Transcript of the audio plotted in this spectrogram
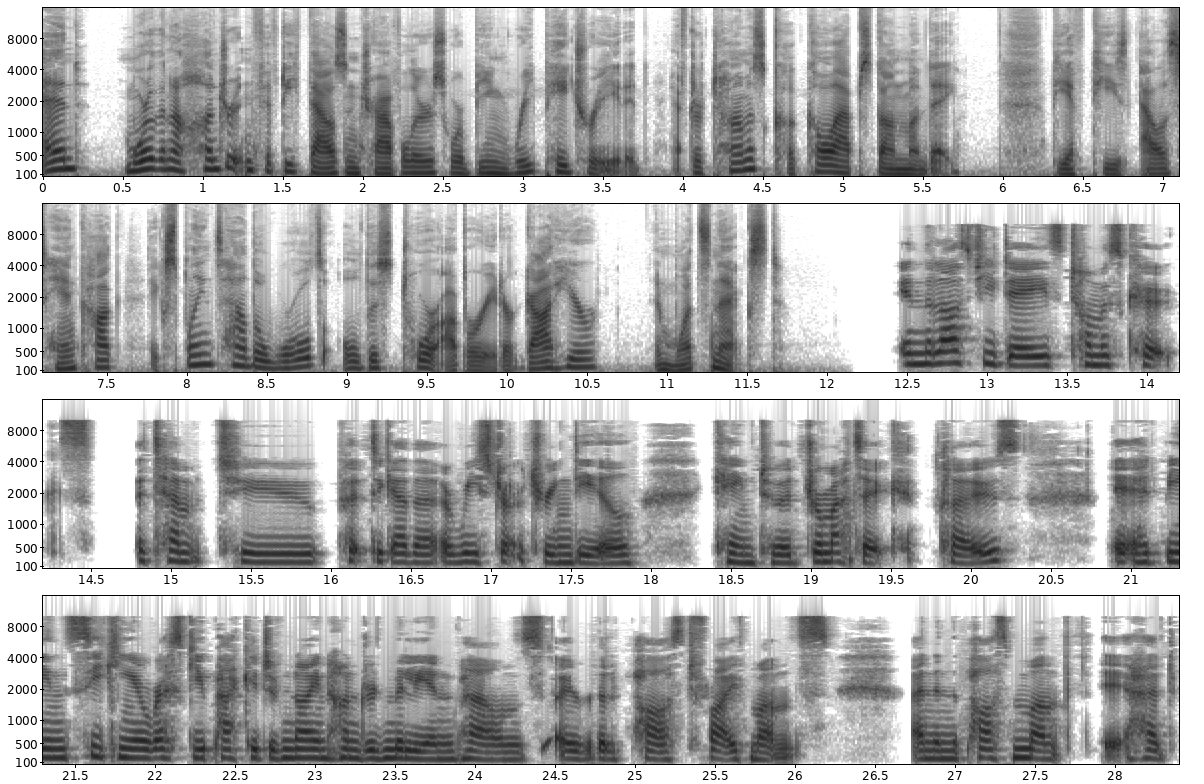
And more than 150,000 travelers were being repatriated after Thomas Cook collapsed on Monday. The FT's Alice Hancock explains how the world's oldest tour operator got here and what's next. In the last few days, Thomas Cook's attempt to put together a restructuring deal came to a dramatic close. It had been seeking a rescue package of 900 million pounds over the past five months. And in the past month, it had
